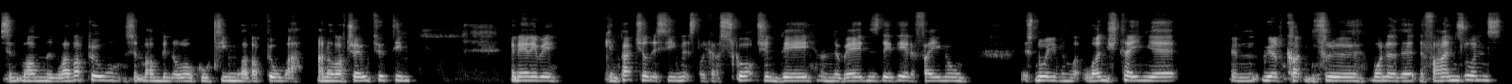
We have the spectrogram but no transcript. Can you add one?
St Mirren and Liverpool. St Mirren being the local team, Liverpool my another childhood team. And anyway, you can picture the scene. It's like a scorching day on the Wednesday day of the final. It's not even lunchtime yet, and we're cutting through one of the, the fan zones.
